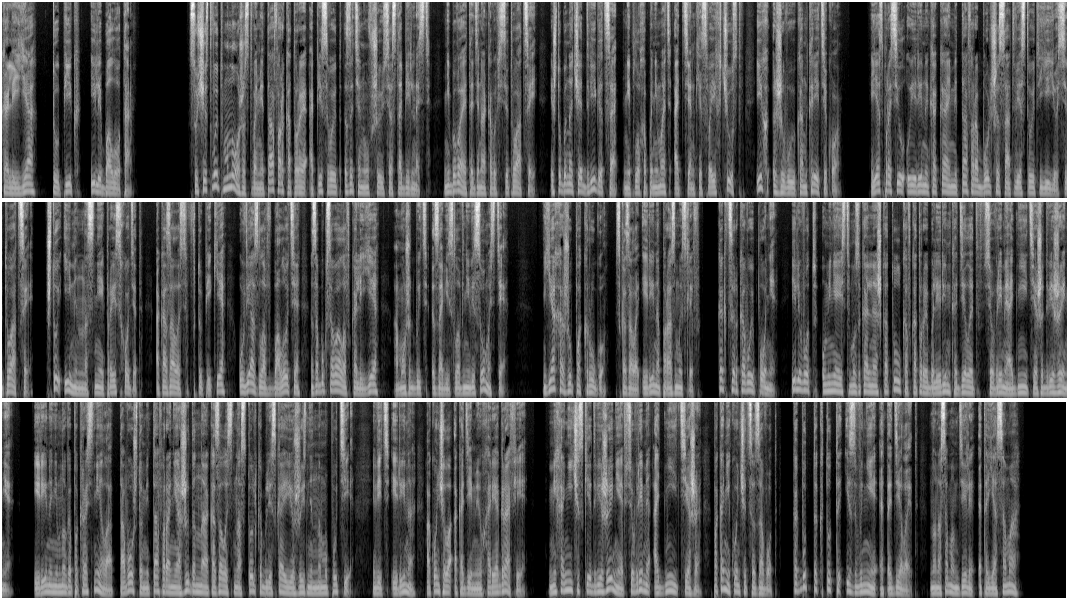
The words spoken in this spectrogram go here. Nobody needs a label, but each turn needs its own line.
Колея, тупик или болото. Существует множество метафор, которые описывают затянувшуюся стабильность. Не бывает одинаковых ситуаций, и чтобы начать двигаться, неплохо понимать оттенки своих чувств, их живую конкретику. Я спросил у Ирины, какая метафора больше соответствует ее ситуации, что именно с ней происходит. Оказалась в тупике, увязла в болоте, забуксовала в колее – а может быть, зависла в невесомости? «Я хожу по кругу», — сказала Ирина, поразмыслив, «как цирковой пони. Или вот у меня есть музыкальная шкатулка, в которой балеринка делает все время одни и те же движения». Ирина немного покраснела от того, что метафора неожиданно оказалась настолько близка ее жизненному пути, ведь Ирина окончила Академию хореографии. Механические движения все время одни и те же, пока не кончится завод. Как будто кто-то извне это делает, но на самом деле это я сама.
